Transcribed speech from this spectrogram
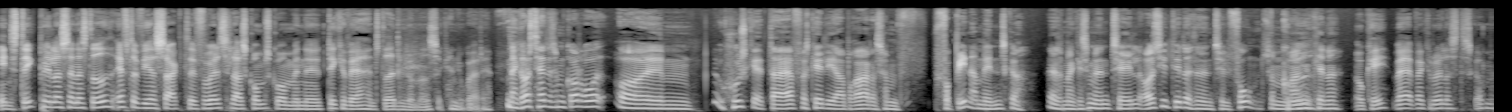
En stikpiller sender sted, efter vi har sagt øh, farvel til Lars Grumsgaard, men øh, det kan være, at han stadig lytter med, så kan han jo gøre det. Man kan også tage det som godt råd, og øh, huske, at der er forskellige apparater, som forbinder mennesker Altså man kan simpelthen tale, også i det, der hedder en telefon, som God. mange kender. Okay, hvad, hvad kan du ellers diske op med?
